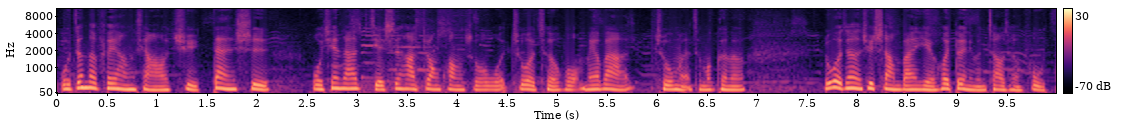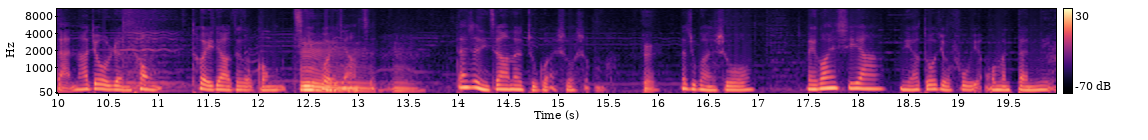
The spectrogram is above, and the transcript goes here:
我真的非常想要去，但是我现在解释他的状况，说我出了车祸，没有办法出门，怎么可能？如果真的去上班，也会对你们造成负担。”他就忍痛退掉这个工机会，这样子。嗯，但是你知道那主管说什么吗？对，那主管说：“没关系啊，你要多久复原，我们等你。嗯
